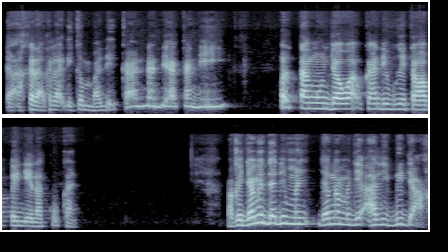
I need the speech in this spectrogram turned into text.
Dan akhirat kelak dikembalikan dan dia akan dipertanggungjawabkan diberitahu apa yang dia lakukan. Maka jangan jadi jangan menjadi ahli bid'ah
